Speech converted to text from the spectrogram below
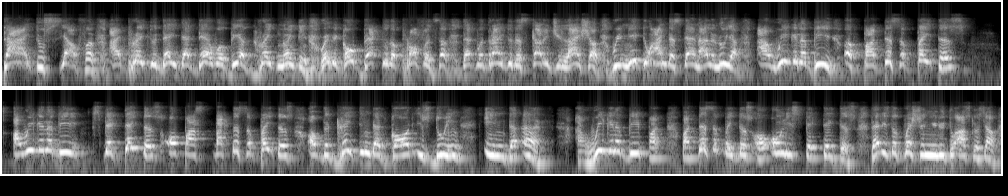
die to self. I pray today that there will be a great anointing. When we go back to the that were trying to discourage Elisha, we need to understand, hallelujah, are we going to be participators? Are we going to be spectators or participators of the great thing that God is doing in the earth? Are we going to be participators or only spectators? That is the question you need to ask yourself.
